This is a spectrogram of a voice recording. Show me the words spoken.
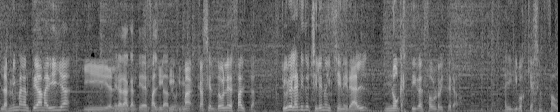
la misma cantidad amarilla y el, Mira la cantidad de faltas y, de y- un- y más, casi el doble de falta. Yo creo que el árbitro chileno en general no castiga el foul reiterado. Hay equipos que hacen foul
